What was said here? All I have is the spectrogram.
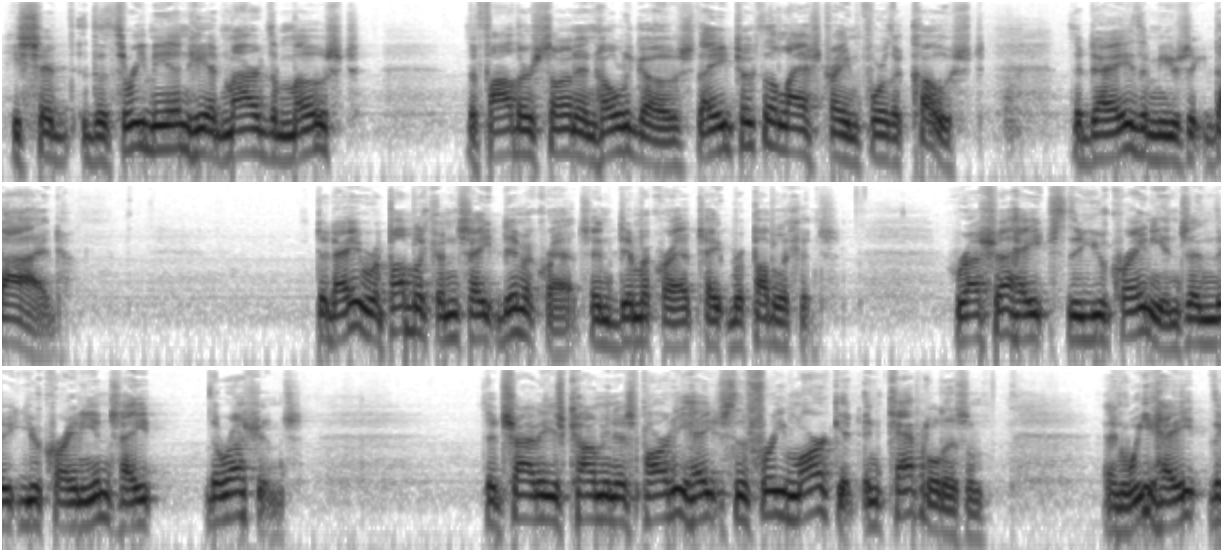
He said the three men he admired the most, the Father, Son, and Holy Ghost, they took the last train for the coast the day the music died. Today, Republicans hate Democrats, and Democrats hate Republicans. Russia hates the Ukrainians, and the Ukrainians hate the Russians. The Chinese Communist Party hates the free market and capitalism, and we hate the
